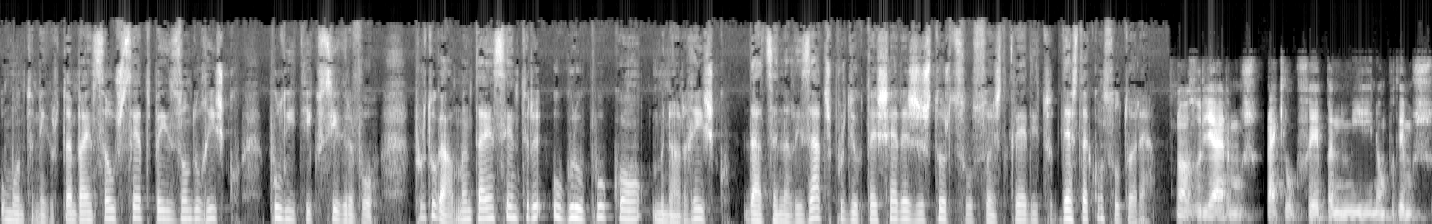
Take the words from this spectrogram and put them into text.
o Montenegro também são os sete países onde o risco político se agravou. Portugal mantém-se entre o grupo com menor risco. Dados analisados por Diogo Teixeira, gestor de soluções de crédito desta consultora se nós olharmos para aquilo que foi a pandemia e não podemos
